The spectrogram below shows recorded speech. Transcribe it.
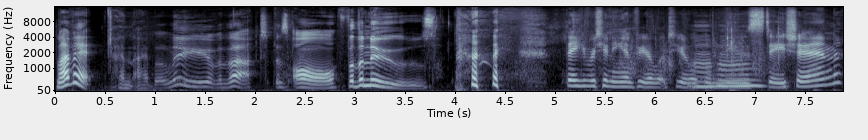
love it. And I believe that is all for the news. Thank you for tuning in for your to your local Mm-hmm. news station.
